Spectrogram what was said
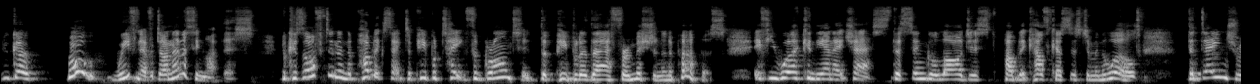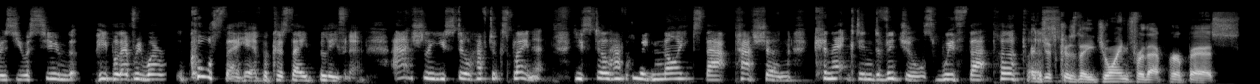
who go, Oh, we've never done anything like this. Because often in the public sector, people take for granted that people are there for a mission and a purpose. If you work in the NHS, the single largest public healthcare system in the world, the danger is you assume that people everywhere, of course, they're here because they believe in it. Actually, you still have to explain it. You still have to ignite that passion, connect individuals with that purpose. And just because they join for that purpose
